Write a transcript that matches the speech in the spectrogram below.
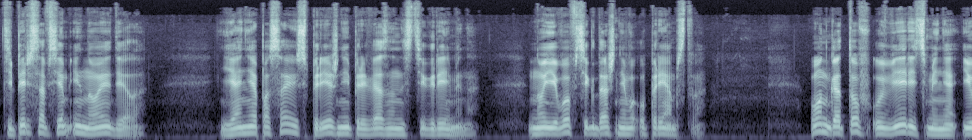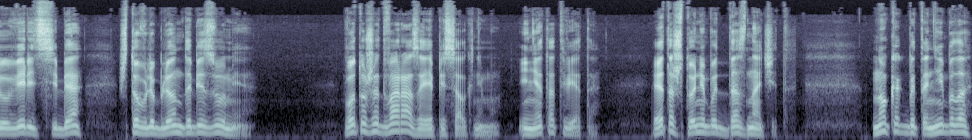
Теперь совсем иное дело. Я не опасаюсь прежней привязанности Гремина, но его всегдашнего упрямства. Он готов уверить меня и уверить себя, что влюблен до безумия. Вот уже два раза я писал к нему, и нет ответа. Это что-нибудь дозначит. Но как бы то ни было,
